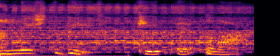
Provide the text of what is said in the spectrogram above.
Unleash the beat. Keep it locked.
